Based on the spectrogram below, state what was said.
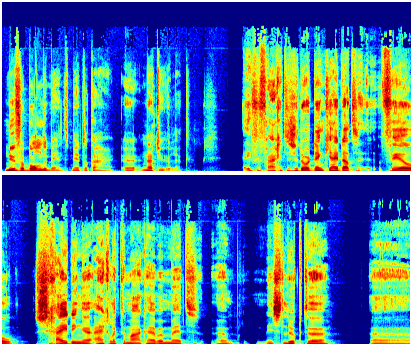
nu verbonden bent met elkaar, uh, natuurlijk. Even een vraagje tussendoor. Denk jij dat veel scheidingen eigenlijk te maken hebben met uh, mislukte uh,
